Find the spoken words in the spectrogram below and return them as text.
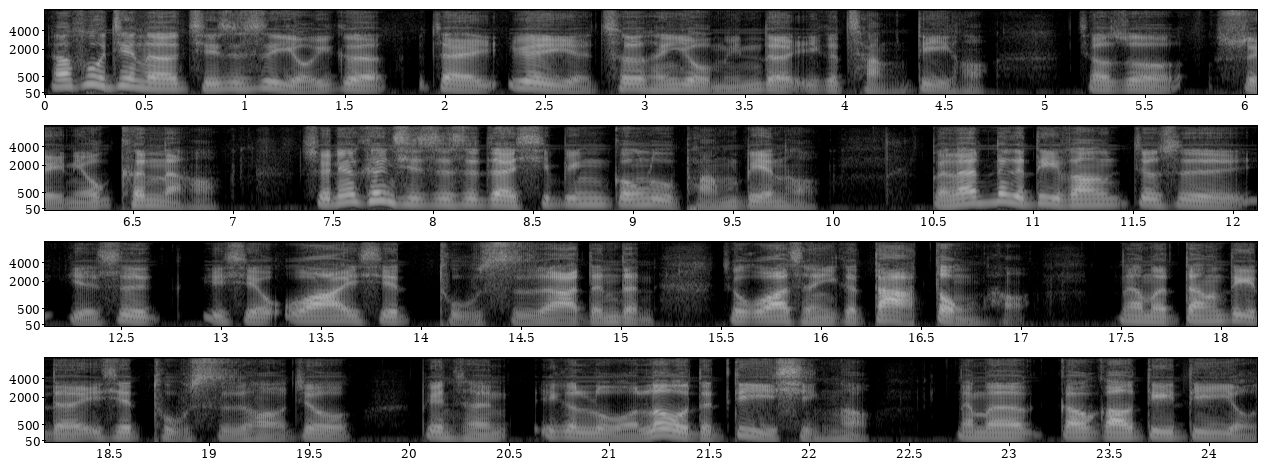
那附近呢，其实是有一个在越野车很有名的一个场地哈，叫做水牛坑呐哈。水牛坑其实是在西滨公路旁边哈，本来那个地方就是也是一些挖一些土石啊等等，就挖成一个大洞哈。那么当地的一些土石哈，就变成一个裸露的地形哈。那么高高低低有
